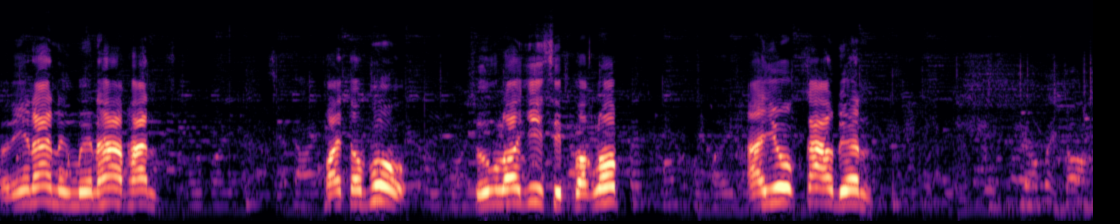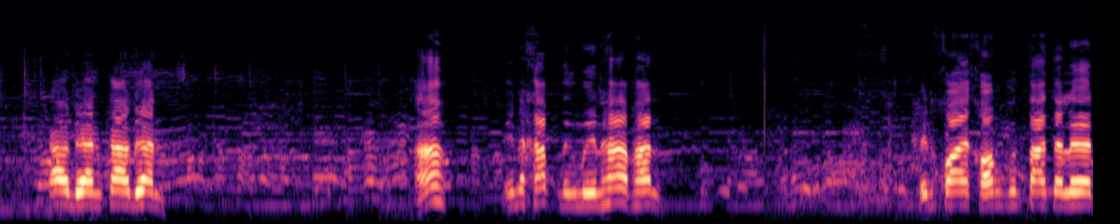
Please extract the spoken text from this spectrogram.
ตัวนี้นะ 15,000ควายตัวผู้สูง 120 บวกลบ อายุ 9 เดือน 9 เดือน 9 เดือนอะนี่นะครับ 15,000 เป็นควายของคุณตาเจริญ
